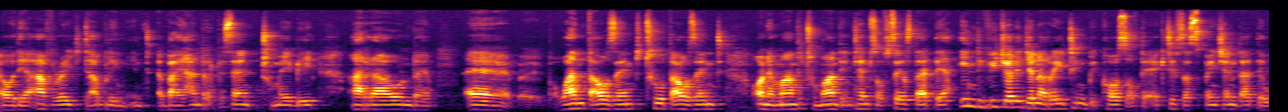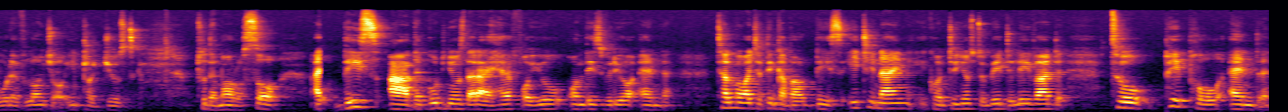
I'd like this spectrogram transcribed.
or uh, their average doubling in, by 100% to maybe around uh, uh, 1000 2000 on a month to month in terms of sales that they are individually generating because of the active suspension that they would have launched or introduced to the model so I, these are the good news that I have for you on this video and tell me what you think about this. ET9 continues to be delivered to people and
